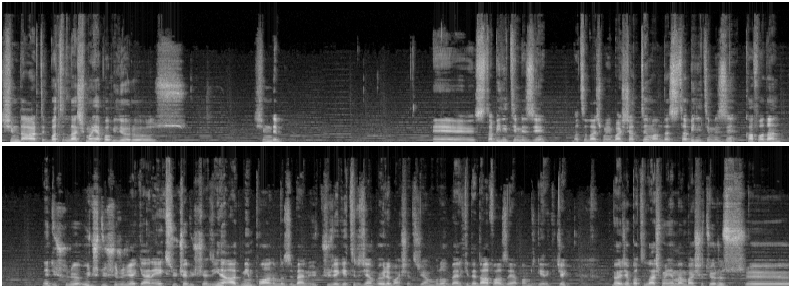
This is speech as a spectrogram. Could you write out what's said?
Şimdi artık batılılaşma yapabiliyoruz. Şimdi eee stability'mizi batılılaşmayı başlattığım anda stability'mizi kafadan ne düşürüyor? 3 düşürecek. Yani eksi 3'e düşeceğiz. Yine admin puanımızı ben 300'e getireceğim. Öyle başlatacağım bunu. Belki de daha fazla yapmamız gerekecek. Böylece batılılaşmayı hemen başlatıyoruz. Ee,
